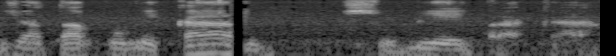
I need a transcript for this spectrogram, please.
já está publicado, subir ele para cá.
